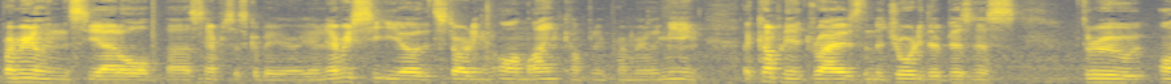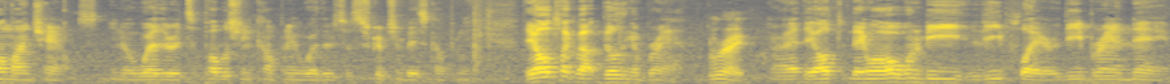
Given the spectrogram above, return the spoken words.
primarily in the Seattle, uh, San Francisco Bay Area, and every CEO that's starting an online company, primarily, meaning a company that drives the majority of their business through online channels. You know, whether it's a publishing company, whether it's a subscription-based company, they all talk about building a brand. Right. All right, they all they all want to be the player, the brand name,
